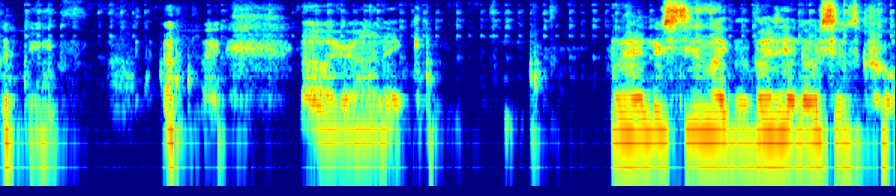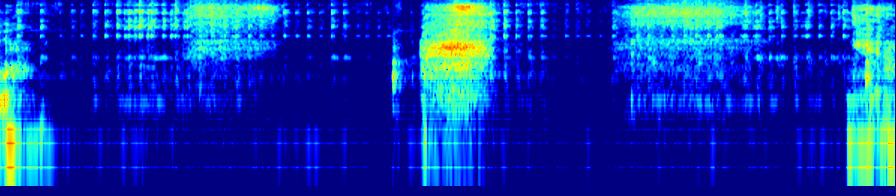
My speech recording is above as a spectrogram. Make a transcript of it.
Race. How ironic. I mean, I knew she didn't like me, but I didn't know she was cool. Yeah.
